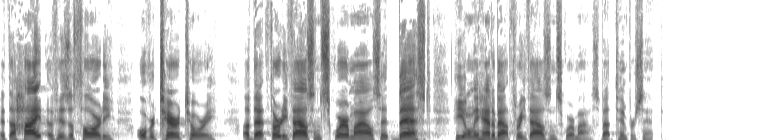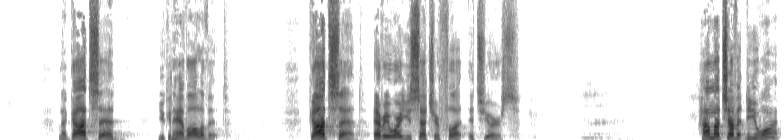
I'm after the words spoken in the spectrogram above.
at the height of his authority over territory of that 30,000 square miles, at best, he only had about 3,000 square miles, about 10%. Now, God said, You can have all of it. God said, Everywhere you set your foot, it's yours. How much of it do you want?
